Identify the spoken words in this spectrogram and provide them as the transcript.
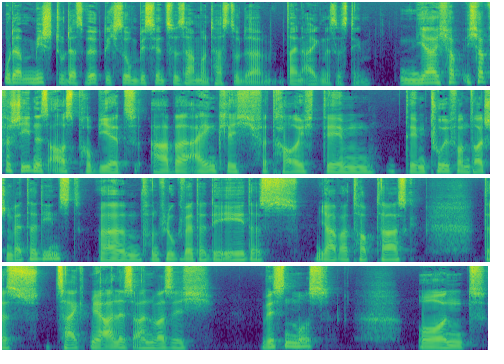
Oder mischst du das wirklich so ein bisschen zusammen und hast du da dein eigenes System? Ja, ich habe ich hab Verschiedenes ausprobiert, aber eigentlich vertraue ich dem, dem Tool vom Deutschen Wetterdienst, ähm, von flugwetter.de, das Java Top Task. Das zeigt mir alles an, was ich wissen muss. Und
